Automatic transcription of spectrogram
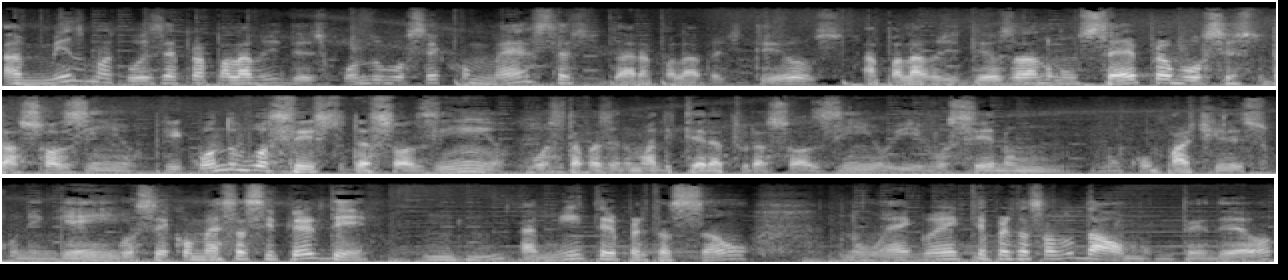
A mesma coisa é para a palavra de Deus. Quando você começa a estudar a palavra de Deus, a palavra de Deus ela não serve para você estudar sozinho. Porque quando você estuda sozinho, você está fazendo uma literatura sozinho e você não, não compartilha isso com ninguém, você começa a se perder. Uhum. A minha interpretação não é igual a interpretação do Dalmo, entendeu?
